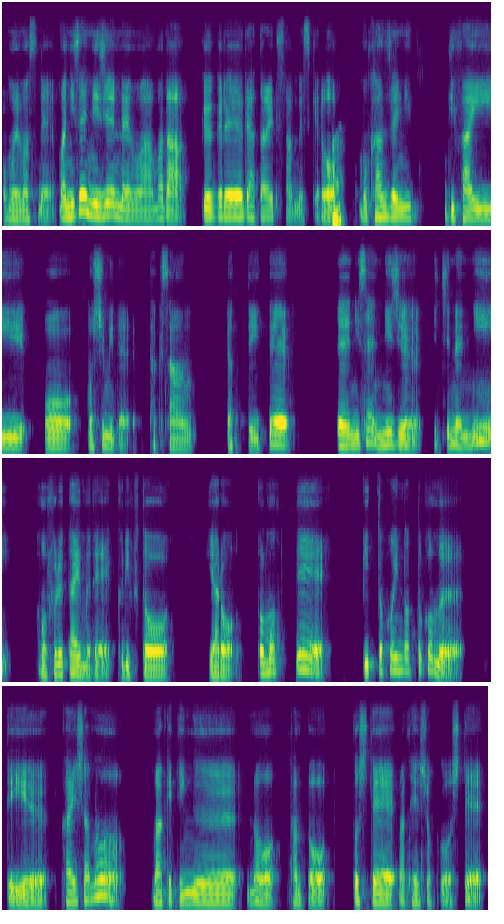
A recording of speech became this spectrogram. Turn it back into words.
思いますね。まあ、2020年はまだ Google で働いてたんですけど、はい、もう完全に DeFi を趣味でたくさんやっていて、で、2021年にもうフルタイムでクリプトをやろうと思って、ビットコイン .com っていう会社のマーケティングの担当として、まあ、転職をして、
